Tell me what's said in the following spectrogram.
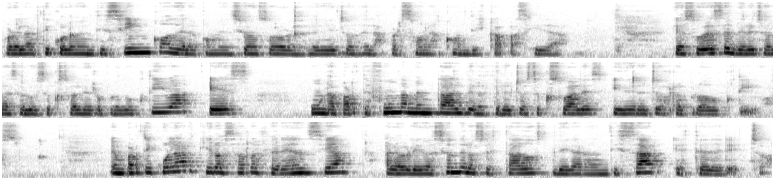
por el artículo 25 de la Convención sobre los Derechos de las Personas con Discapacidad. Y a su vez el derecho a la salud sexual y reproductiva es una parte fundamental de los derechos sexuales y derechos reproductivos. En particular, quiero hacer referencia a la obligación de los estados de garantizar este derecho.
